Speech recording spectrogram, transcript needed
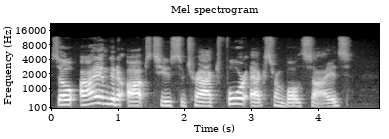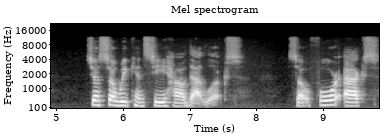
So I am going to opt to subtract 4x from both sides, just so we can see how that looks. So 4x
